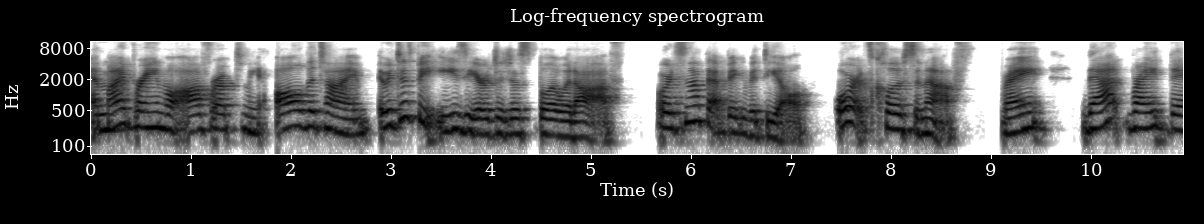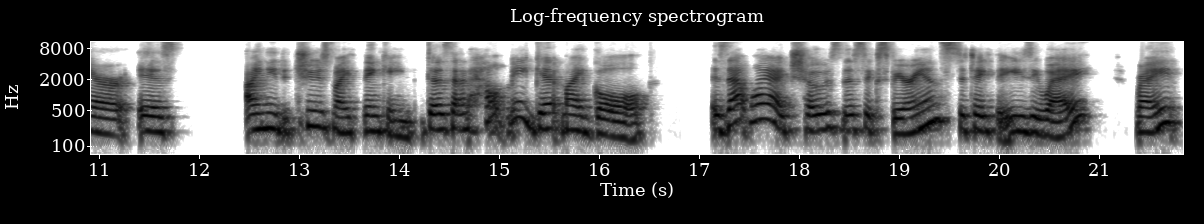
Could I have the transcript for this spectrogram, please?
and my brain will offer up to me all the time. It would just be easier to just blow it off, or it's not that big of a deal, or it's close enough, right? That right there is, I need to choose my thinking. Does that help me get my goal? Is that why I chose this experience to take the easy way? Right.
